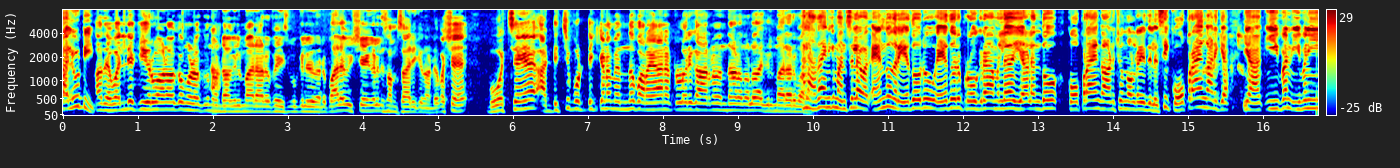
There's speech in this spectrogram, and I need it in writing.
സല്യൂട്ട് ചെയ്യും. അതെ വലിയ കീർവാണമൊക്കെ മുഴക്കുന്നുണ്ട് അഖിൽമാരാറ് ഫേസ്ബുക്കിൽ ഇരുന്നുണ്ട് പല വിഷയങ്ങളിൽ സംസാരിക്കുന്നുണ്ട്. പക്ഷേ ബോച്ചയെ അടിച്ചു പൊട്ടിക്കണം എന്ന് പറയാനായിട്ടുള്ള ഒരു കാരണം എന്താണെന്നുള്ളത് അഖിൽമാരാർ പറഞ്ഞു അതാ എനിക്ക് മനസ്സിലാവാം എന്തോ ഏതൊരു ഏതൊരു പ്രോഗ്രാമിൽ ഇയാൾ എന്തോ കോപ്രായം കാണിച്ചു എന്നുള്ള രീതിയിൽ സി കോപ്രായം കാണിക്കാം. ഈവൻ ഈവൻ ഈ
